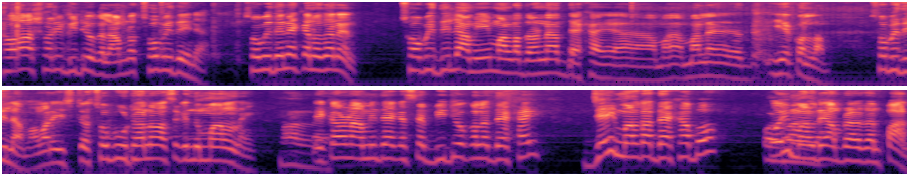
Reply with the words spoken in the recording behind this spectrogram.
সরাসরি ভিডিও কলে আমরা ছবি দিই না। ছবি দিই না কেন জানেন? ছবি দিলে আমি মালটা ধরেন আর দেখাই মানে ইয়ে করলাম ছবি দিলাম। আমার ইস্টা ছবি উঠানো আছে কিন্তু মাল নাই। এই কারণে আমি দেখা গেছে ভিডিও কলে দেখাই যেই মালটা দেখাবো ওই মালটাই আপনারা যেন পান।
